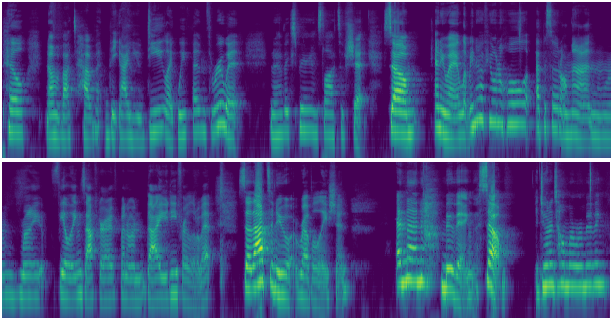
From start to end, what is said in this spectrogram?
pill, now I'm about to have the IUD. Like we've been through it and I've experienced lots of shit. So, anyway, let me know if you want a whole episode on that and my feelings after I've been on the IUD for a little bit. So, that's a new revelation. And then moving. So, do you want to tell them where we're moving?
